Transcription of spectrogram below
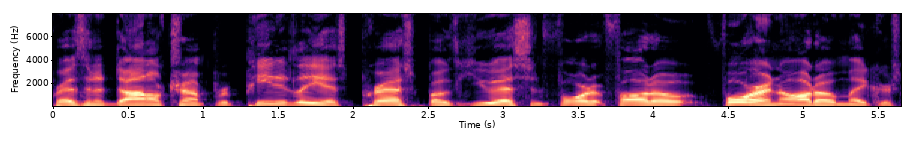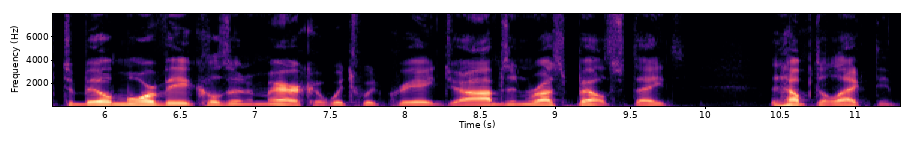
President Donald Trump repeatedly has pressed both U.S. and foreign automakers to build more vehicles in America, which would create jobs in Rust Belt states that helped elect him.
